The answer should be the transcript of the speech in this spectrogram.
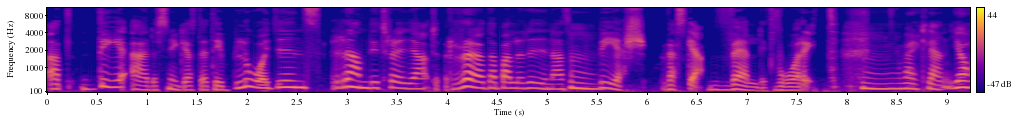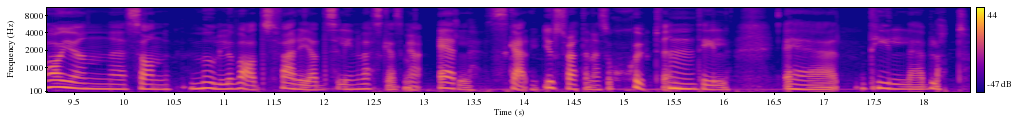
att det är det snyggaste till blå jeans, randig tröja, typ röda ballerinas, beige väska. Väldigt vårigt. Mm, verkligen. Jag har ju en eh, sån mullvadsfärgad Celine-väska som jag älskar. Just för att den är så sjukt fin till, eh, till eh, blått.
